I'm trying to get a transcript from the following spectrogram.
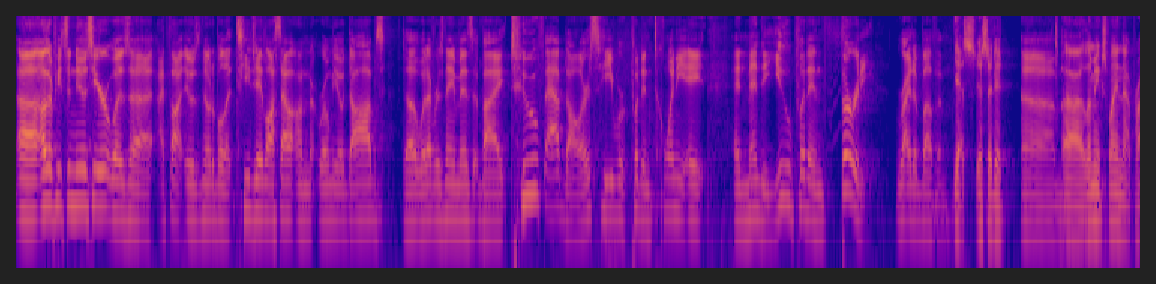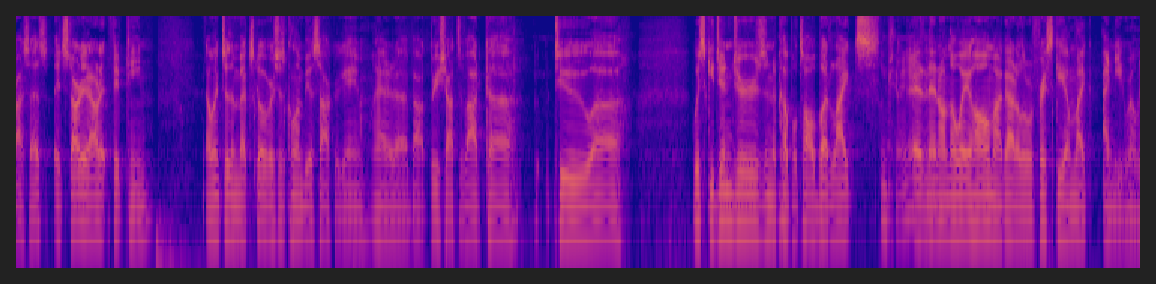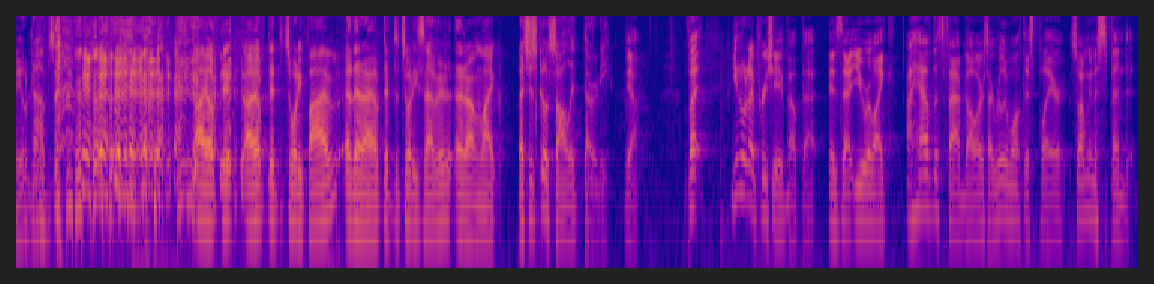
Uh, other piece of news here was uh, I thought it was notable that TJ lost out on Romeo Doubs, uh, whatever his name is, by two fab dollars. He were put in 28, and Mendy, you put in 30 right above him. Yes, yes I did. Um, Uh, let me explain that process. It started out at 15. I went to the Mexico versus Colombia soccer game. I had uh, about three shots of vodka, two uh, whiskey gingers, and a mm. couple tall Bud Lights. Okay, And then on the way home, I got a little frisky. I'm like, I need Romeo Doubs. I upped it. I upped it to 25, and then I upped it to 27, and I'm like, let's just go solid 30. Yeah. But you know what I appreciate about that is that you were like, I have this fab dollars. I really want this player, so I'm going to spend it.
